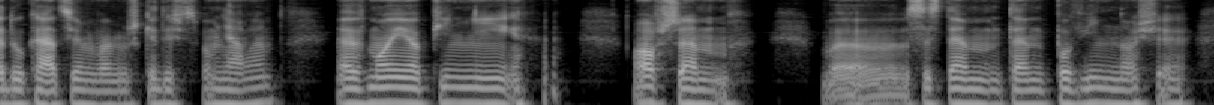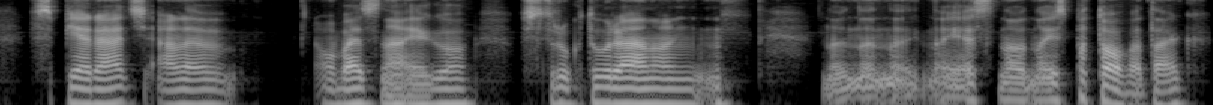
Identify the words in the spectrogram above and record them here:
edukacją, wam już kiedyś wspomniałem, w mojej opinii, owszem, system ten powinno się wspierać, ale obecna jego struktura no, no, no, no, no jest, no, no jest patowa, tak?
